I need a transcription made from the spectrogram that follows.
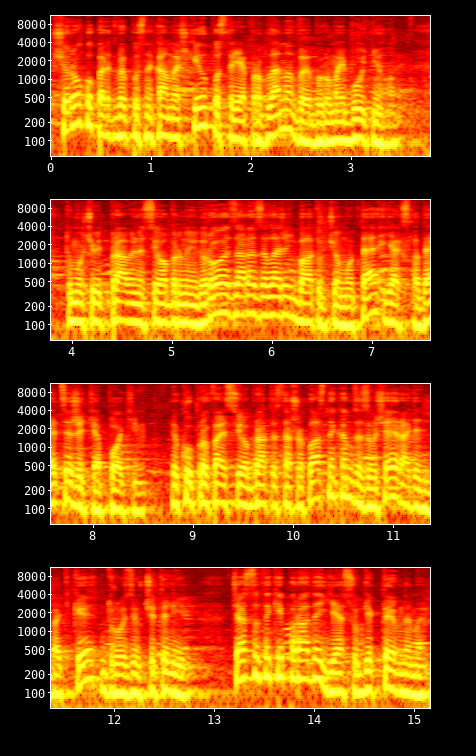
Щороку перед випускниками шкіл постає проблема вибору майбутнього, тому що від правильності обраної дороги зараз залежить багато в чому те, як складеться життя потім. Яку професію обрати старшокласникам зазвичай радять батьки, друзі, вчителі. Часто такі поради є суб'єктивними.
